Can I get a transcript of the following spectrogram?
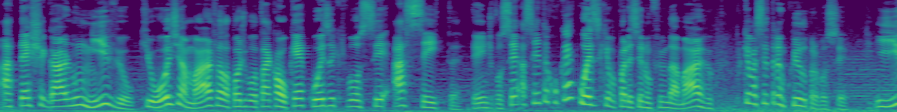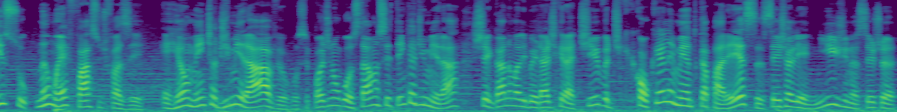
até chegar num nível que hoje a Marvel ela pode botar qualquer coisa que você aceita, entende? Você aceita qualquer coisa que vai aparecer no filme da Marvel, porque vai ser tranquilo para você. E isso não é fácil de fazer, é realmente admirável. Você pode não gostar, mas você tem que admirar, chegar numa liberdade criativa de que qualquer elemento que apareça, seja alienígena, seja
